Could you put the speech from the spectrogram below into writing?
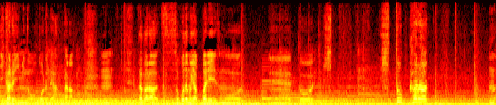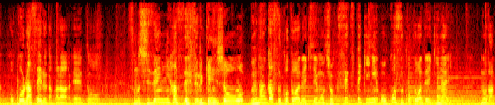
怒る意味の怒るであったら。うん。だからそこでもやっぱりそのえっ、と人から怒らせるだから、えっ、と、その自然に発生する現象を促すことはできても、直接的に起こすことはできないのだっ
